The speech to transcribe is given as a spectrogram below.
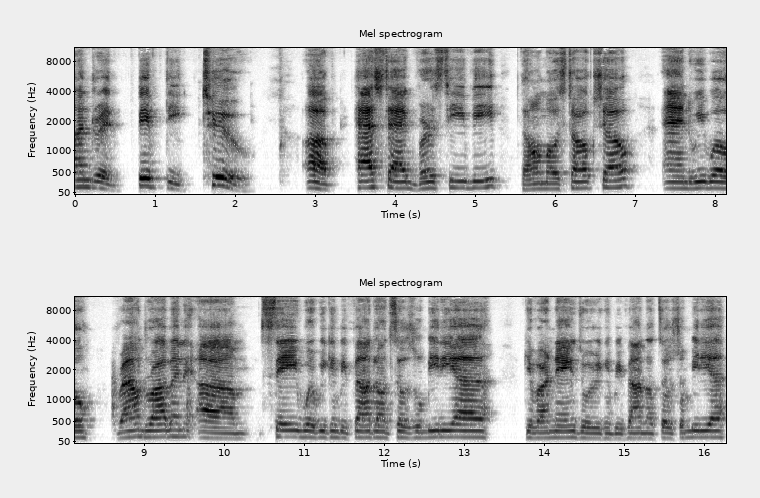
152 of hashtag Verse TV, the Homos Talk Show. And we will round robin, um, say where we can be found on social media, give our names where we can be found on social media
